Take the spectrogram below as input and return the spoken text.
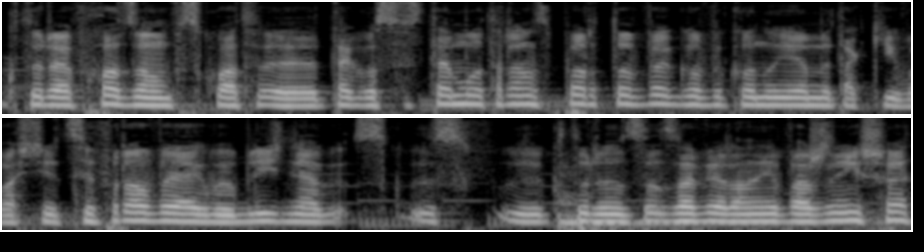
które wchodzą w skład e, tego systemu transportowego. Wykonujemy taki właśnie cyfrowy jakby bliźniak, który zawiera najważniejsze,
